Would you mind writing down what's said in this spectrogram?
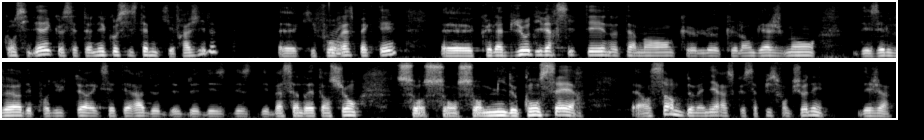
considérer que c'est un écosystème qui est fragile, euh, qu'il faut respecter, euh, que la biodiversité notamment, que, le, que l'engagement des éleveurs, des producteurs, etc., de, de, des, des, bassins de rétention sont, sont, sont, mis de concert ensemble de manière à ce que ça puisse fonctionner déjà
